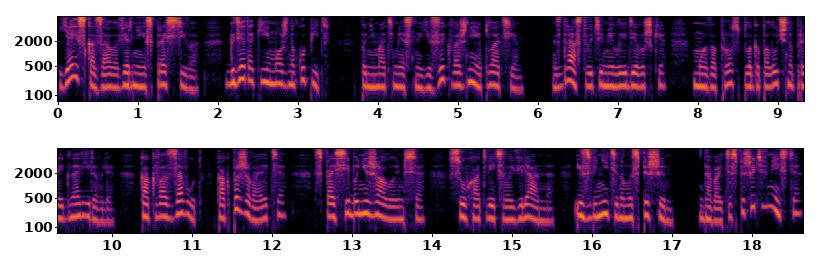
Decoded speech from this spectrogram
Я и сказала, вернее спросила, где такие можно купить. Понимать местный язык важнее платья. «Здравствуйте, милые девушки!» Мой вопрос благополучно проигнорировали. «Как вас зовут? Как поживаете?» «Спасибо, не жалуемся», — сухо ответила Юлианна. «Извините, но мы спешим». «Давайте спешить вместе».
